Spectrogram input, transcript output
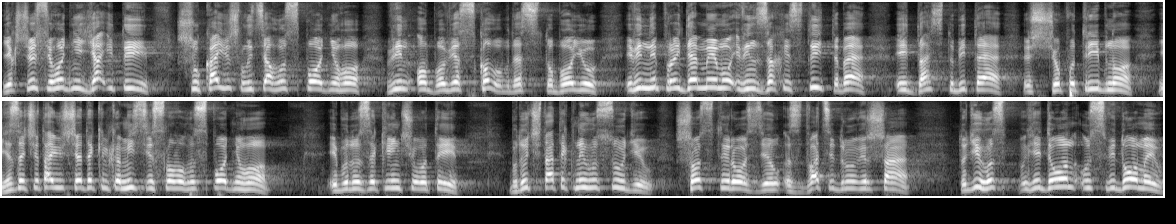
якщо сьогодні я і ти шукаєш лиця Господнього, Він обов'язково буде з тобою, і Він не пройде мимо, і Він захистить тебе і дасть тобі те, що потрібно. Я зачитаю ще декілька місць Слова Господнього і буду закінчувати. Буду читати книгу суддів, шостий розділ з 22 вірша. Тоді Гедеон усвідомив,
